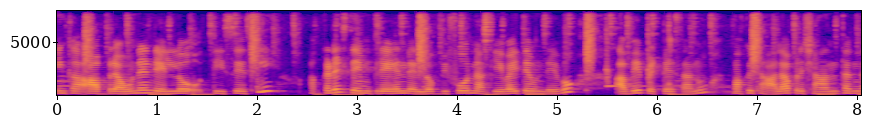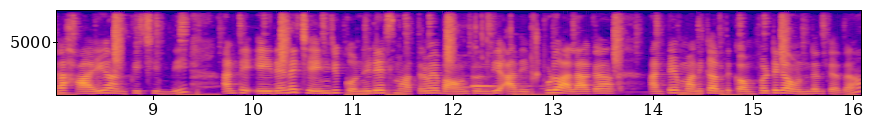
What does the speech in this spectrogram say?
ఇంకా ఆ బ్రౌన్ అండ్ ఎల్లో తీసేసి అక్కడే same grey and yellow before నాకు ఏవైతే ఉండేవో అవే పెట్టేశాను. మాకు చాలా ప్రశాంతంగా హాయిగా అనిపించింది. అంటే ఏదైనా చేంజ్ కొన్ని డేస్ మాత్రమే బాగుంటుంది. అది ఎప్పుడు అలాగా అంటే మనకి అంత కంఫర్ట్గా ఉండదు కదా.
